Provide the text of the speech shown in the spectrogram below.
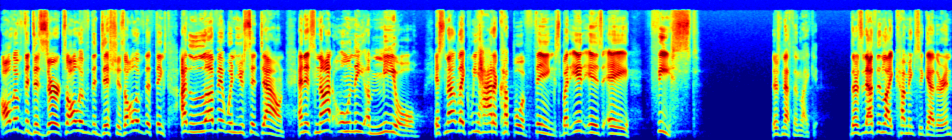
All of the desserts, all of the dishes, all of the things. I love it when you sit down and it's not only a meal, it's not like we had a couple of things, but it is a feast. There's nothing like it. There's nothing like coming together and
